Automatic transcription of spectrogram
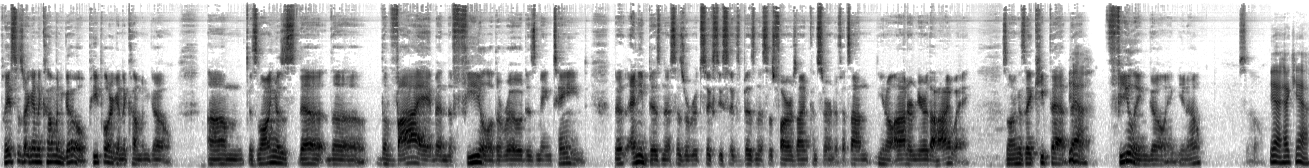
places are going to come and go. People are going to come and go. Um, as long as the the the vibe and the feel of the road is maintained, that any business is a Route 66 business, as far as I'm concerned. If it's on you know on or near the highway, as long as they keep that, yeah. that feeling going, you know. So yeah, heck yeah.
